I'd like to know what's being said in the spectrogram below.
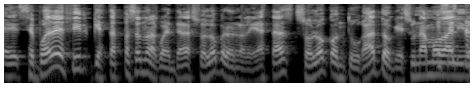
eh, se puede decir que estás pasando la cuarentena solo, pero en realidad estás solo con tu gato, que es una Eso es modalidad.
